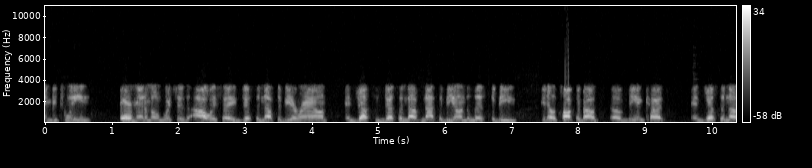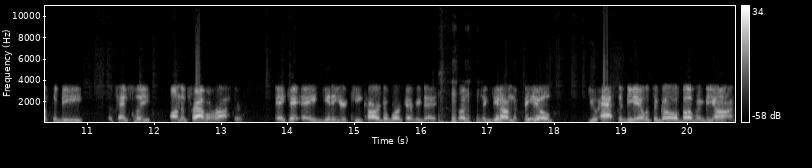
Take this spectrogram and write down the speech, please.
in between bare minimum, which is I always say just enough to be around and just just enough not to be on the list to be you know talked about of being cut, and just enough to be potentially on the travel roster aka getting your key card to work every day. But to get on the field, you have to be able to go above and beyond.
